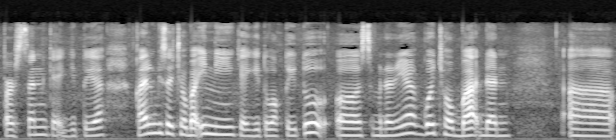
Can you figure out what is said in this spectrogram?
person kayak gitu ya kalian bisa coba ini kayak gitu. Waktu itu uh, sebenarnya gue coba dan uh,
